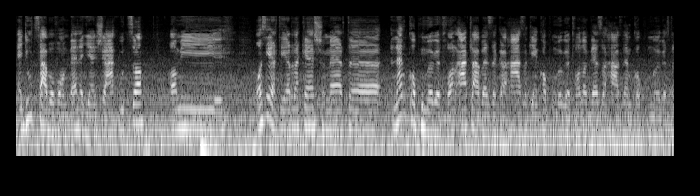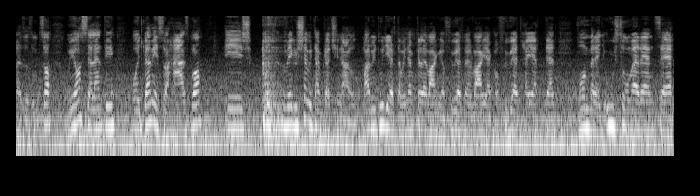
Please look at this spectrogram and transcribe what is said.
egy utcában van benne, egy ilyen zsákutca, ami azért érdekes, mert nem kapu mögött van, általában ezek a házak ilyen kapu mögött vannak, de ez a ház nem kapu mögött van ez az utca, ami azt jelenti, hogy bemész a házba, és végül semmit nem kell csinálnod. Mármint úgy értem, hogy nem kell levágni a füvet, mert vágják a füvet helyetted, van benne egy úszómerence,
